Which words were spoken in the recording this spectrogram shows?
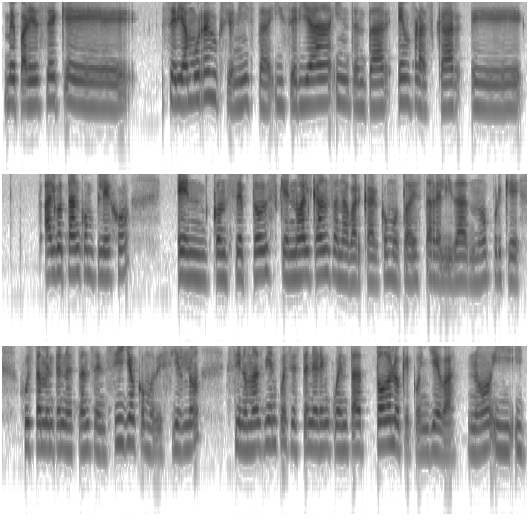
me parece que sería muy reduccionista y sería intentar enfrascar eh, algo tan complejo en conceptos que no alcanzan a abarcar como toda esta realidad, ¿no? Porque justamente no es tan sencillo como decirlo, sino más bien pues es tener en cuenta todo lo que conlleva, ¿no? Y, y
